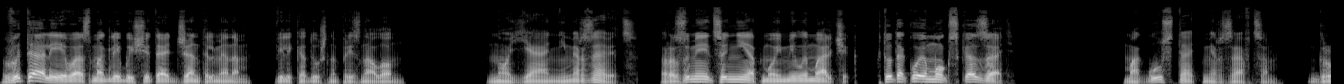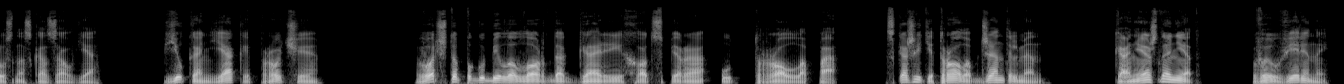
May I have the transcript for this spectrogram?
«В Италии вас могли бы считать джентльменом», — великодушно признал он. «Но я не мерзавец». «Разумеется, нет, мой милый мальчик. Кто такое мог сказать?» «Могу стать мерзавцем», — грустно сказал я. «Пью коньяк и прочее». Вот что погубило лорда Гарри Хотспера у Троллопа. Скажите, Троллоп джентльмен? Конечно, нет. Вы уверены?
